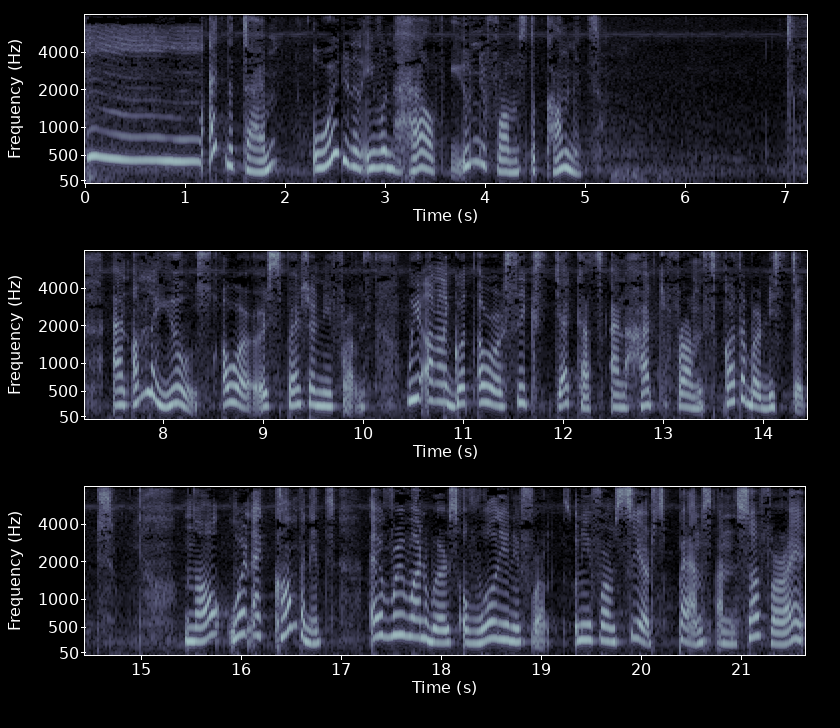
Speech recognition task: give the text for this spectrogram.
Hmm, at the time, we didn't even have uniforms to communicate and only use our special uniforms. We only got our six jackets and hats from Baru district. Now, when I accompanied, everyone wears a wool uniform, uniform shirts, pants, and suffer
